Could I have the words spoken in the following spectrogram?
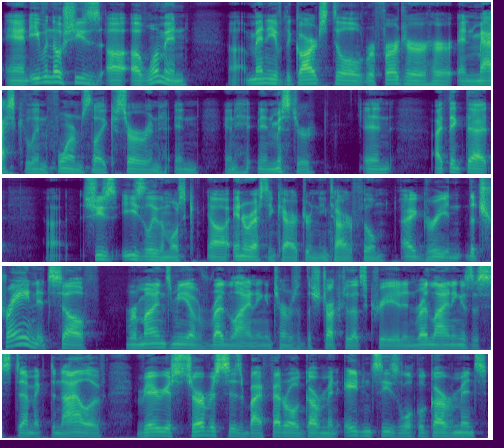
And even though she's a, a woman, uh, many of the guards still refer to her, her in masculine forms like Sir and and and, and Mister. And I think that uh, she's easily the most uh, interesting character in the entire film. I agree. The train itself reminds me of redlining in terms of the structure that's created. And redlining is a systemic denial of various services by federal government agencies, local governments,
